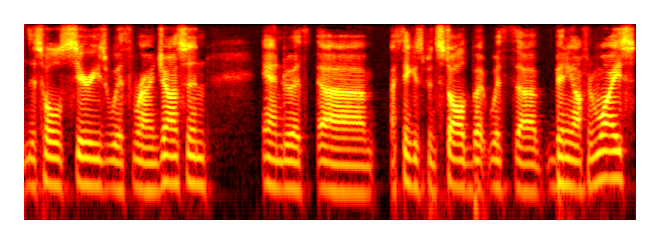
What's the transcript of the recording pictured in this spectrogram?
this whole series with Rian Johnson, and with uh, I think it's been stalled, but with uh, Benioff and Weiss.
